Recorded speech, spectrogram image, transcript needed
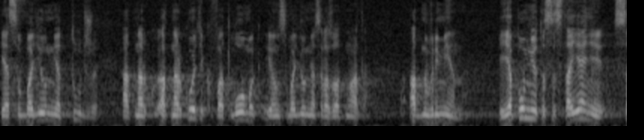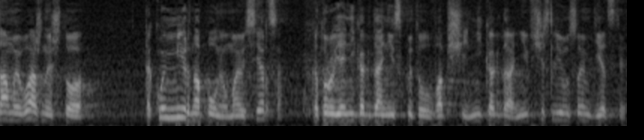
и освободил меня тут же от, нарк- от наркотиков, от ломок, и Он освободил меня сразу от мата. Одновременно. И я помню это состояние. Самое важное, что такой мир наполнил мое сердце, которого я никогда не испытывал вообще, никогда, ни в счастливом своем детстве,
